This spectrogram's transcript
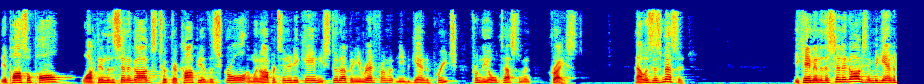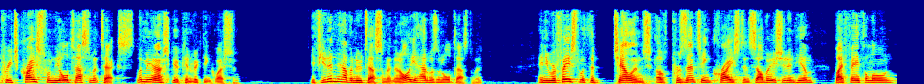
The apostle Paul walked into the synagogues, took their copy of the scroll, and when opportunity came, he stood up and he read from it and he began to preach from the Old Testament Christ. That was his message. He came into the synagogues and began to preach Christ from the Old Testament texts. Let me ask you a convicting question. If you didn't have a New Testament and all you had was an Old Testament, and you were faced with the challenge of presenting Christ and salvation in Him by faith alone,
